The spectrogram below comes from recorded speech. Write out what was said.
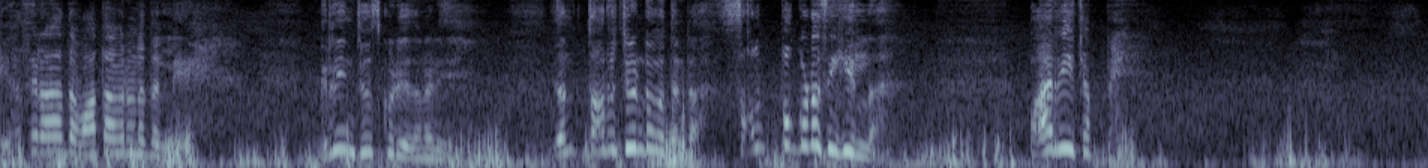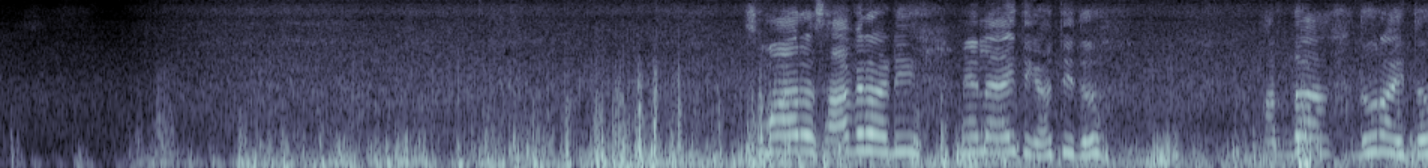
ಈ ಹಸಿರಾದ ವಾತಾವರಣದಲ್ಲಿ ಗ್ರೀನ್ ಜ್ಯೂಸ್ ಕುಡಿಯೋದು ನೋಡಿ. ಎಂಥ ರುಚಿ ಉಂಟು ಗೊತ್ತುಂಟ? ಸ್ವಲ್ಪ ಕೂಡ ಸಿಹಿ ಇಲ್ಲ. ಭಾರಿ ಚಪ್ಪೆ. ಸುಮಾರು ಸಾವಿರ ಅಡಿ ಮೇಲೆ ಆಯ್ತು ಈಗ ಹತ್ತಿದ್ದು. ಅರ್ಧ ದೂರ ಆಯಿತು.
